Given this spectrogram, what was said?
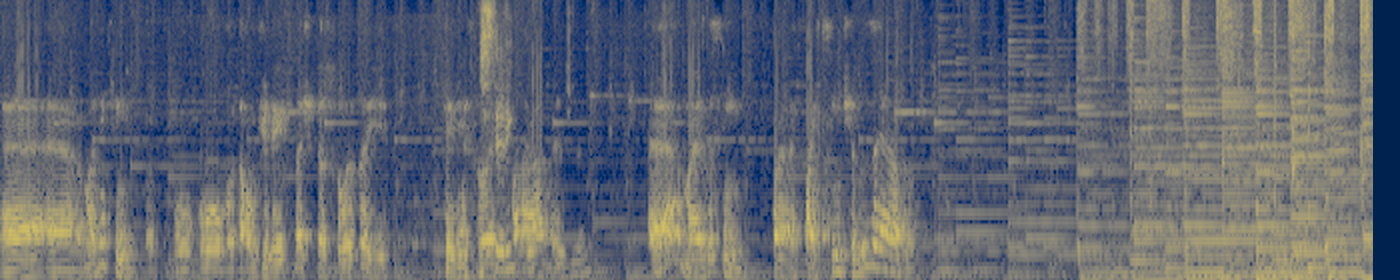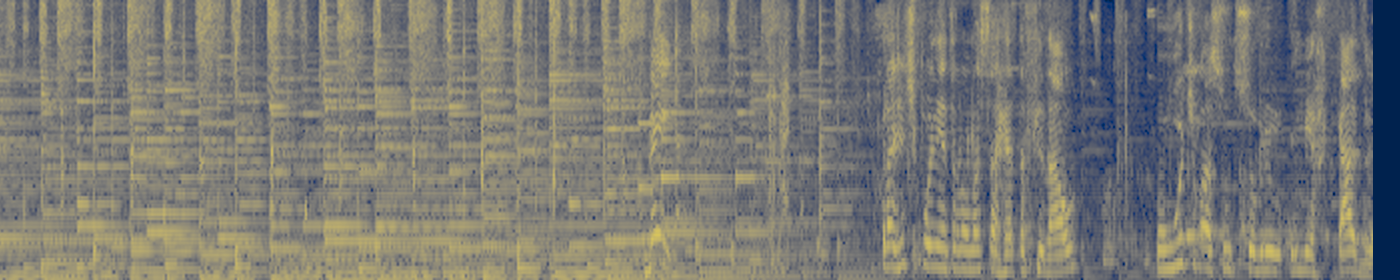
É, é, mas enfim, vou, vou, vou, dar o direito das pessoas aí terem suas serem paradas. né? É, mas assim, faz, faz sentido zero. Para a gente poder entrar na nossa reta final, o último assunto sobre o mercado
